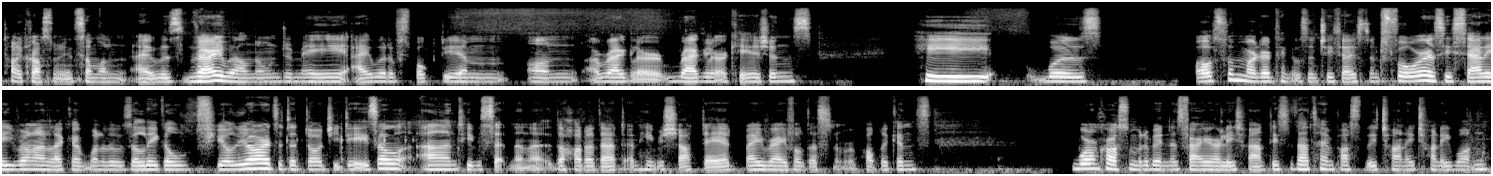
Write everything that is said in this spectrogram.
Tommy Crossan was someone I was very well known to me. I would have spoke to him on a regular regular occasions. He was also murdered. I think it was in two thousand and four. As he said, he ran on like a, one of those illegal fuel yards at a dodgy diesel, and he was sitting in a, the hut of that, and he was shot dead by rival dissident Republicans. Warren Crossan would have been in his very early 20s at that time, possibly 2021.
